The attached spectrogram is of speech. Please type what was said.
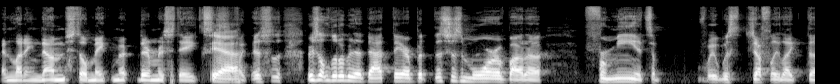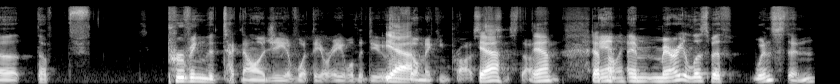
and letting them still make m- their mistakes Yeah. like this there's a little bit of that there but this is more about a for me it's a it was definitely like the the proving the technology of what they were able to do Yeah. filmmaking process Yeah. and stuff Yeah. and, definitely. and, and mary elizabeth winstead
